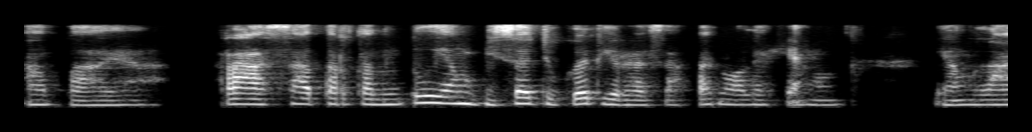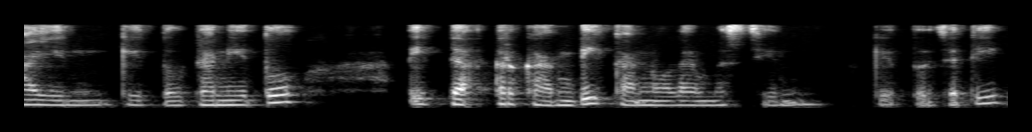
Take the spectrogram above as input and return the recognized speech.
apa ya rasa tertentu yang bisa juga dirasakan oleh yang yang lain gitu dan itu tidak tergantikan oleh mesin gitu. Jadi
